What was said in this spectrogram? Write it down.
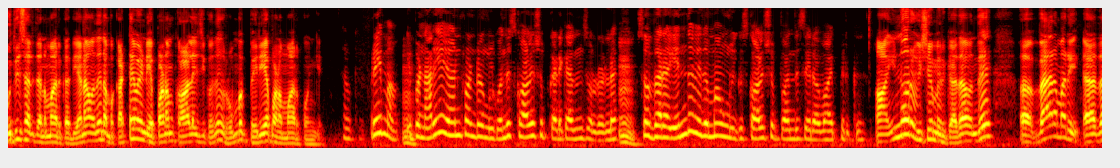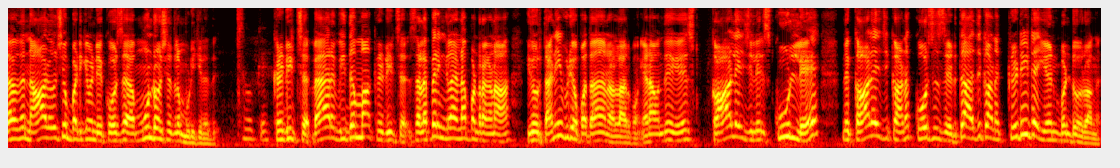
புத்திசாலித்தனமாக இருக்காது. ஏன்னா வந்து நம்ம கட்ட வேண்டிய பணம் காலேஜுக்கு வந்து ரொம்ப பெரிய பணமாக இருக்கும் இங்கே. பிரேமா இப்ப நிறைய ஏர்ன் பண்றவங்களுக்கு வந்து ஸ்காலர்ஷிப் கிடைக்காதுன்னு சொல்றல சோ வேற எந்த விதமா உங்களுக்கு ஸ்காலர்ஷிப் வந்து சேர வாய்ப்பு இருக்கு? இன்னொரு விஷயம் இருக்கு. அதாவது வந்து வேற மாதிரி அதாவது நாலு வருஷம் படிக்க வேண்டிய கோர்ஸை மூன்று வருஷத்துல முடிக்கிறது. ஓகே கிரெடிட்ஸ் வேற விதமா கிரெடிட்ஸ் சில பேர் இங்கெல்லாம் என்ன பண்றாங்கன்னா இது ஒரு தனி வீடியோ பார்த்தா நல்லா இருக்கும். ஏன்னா வந்து காலேஜ்ல ஸ்கூல்ல இந்த காலேஜுக்கான கோர்சஸ் எடுத்து அதுக்கான கிரெடிட்டை ஏர்ன் பண்ணிட்டு வருவாங்க.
